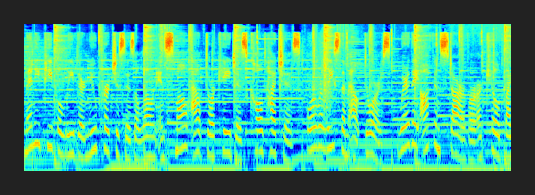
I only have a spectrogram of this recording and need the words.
many people leave their new purchases alone in small outdoor cages called hutches, or release them outdoors, where they often starve or are killed by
